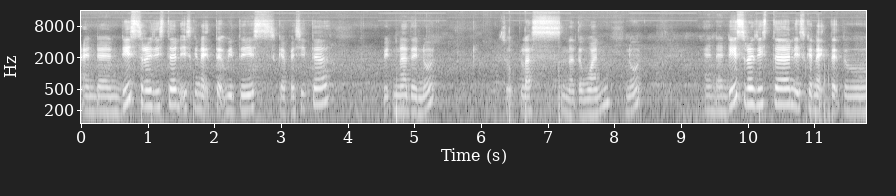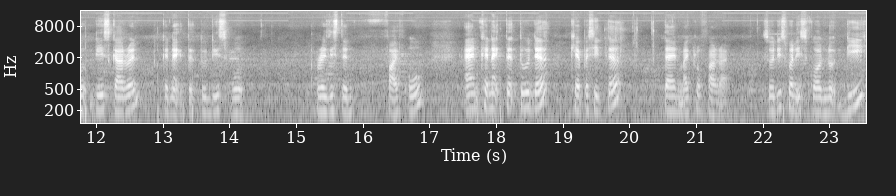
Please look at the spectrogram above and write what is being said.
And then this resistor is connected with this capacitor with another node. So plus another one node. And then this resistor is connected to this current connected to this volt resistance 5 ohm and connected to the capacitor 10 microfarad. So this one is called node D.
